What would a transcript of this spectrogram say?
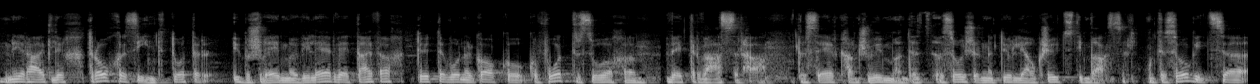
mehrheitlich trocken sind, tut er überschwemmen. Weil er will einfach dort, wo er geht, Futter suchen will er Wasser haben, dass er kann schwimmen kann. So ist er natürlich auch geschützt im Wasser. Und so gibt es äh,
